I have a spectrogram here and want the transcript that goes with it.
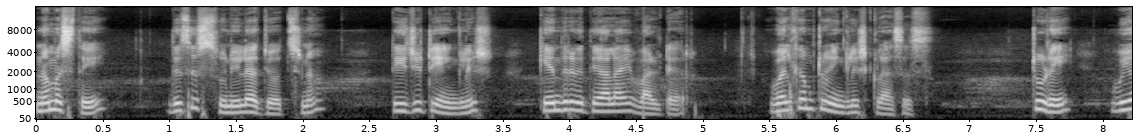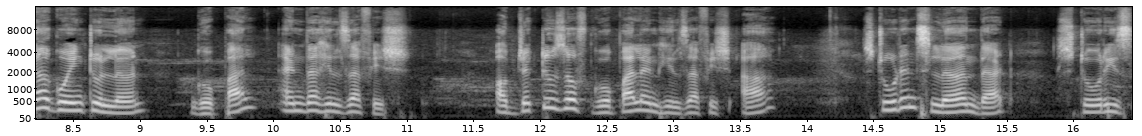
Namaste, this is Suneela Jyotsna, TGT English, Kendriya Vidyalaya, Waltair. Welcome to English classes. Today we are going to learn Gopal and the Hilsa fish. Objectives of Gopal and Hilsa fish are students learn that stories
